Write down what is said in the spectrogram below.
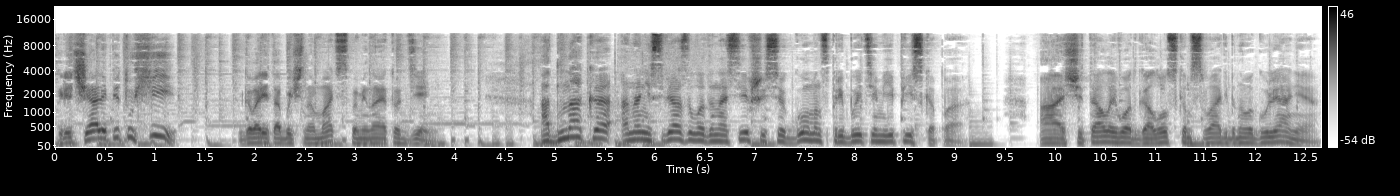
«Кричали петухи!» — говорит обычно мать, вспоминая тот день. Однако она не связывала доносившийся гомон с прибытием епископа а считала его отголоском свадебного гуляния.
